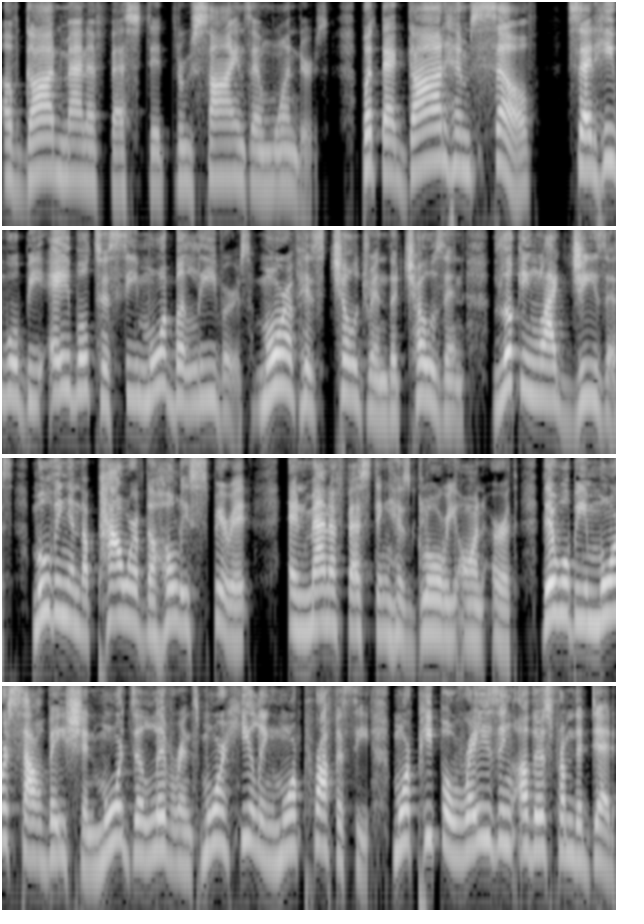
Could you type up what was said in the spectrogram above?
of God manifested through signs and wonders, but that God Himself said He will be able to see more believers, more of His children, the chosen, looking like Jesus, moving in the power of the Holy Spirit and manifesting his glory on earth. There will be more salvation, more deliverance, more healing, more prophecy, more people raising others from the dead,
